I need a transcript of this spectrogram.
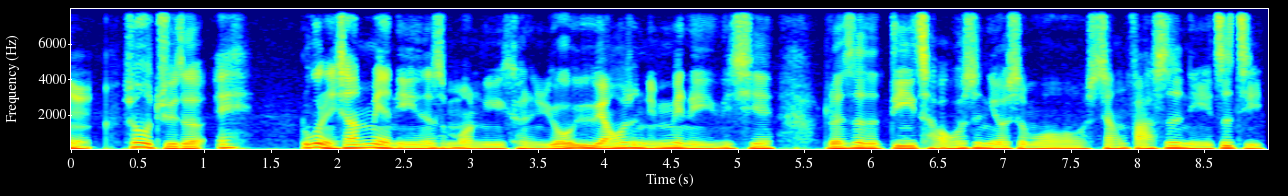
嗯，所以我觉得，哎，如果你现在面临什么，你可能犹豫啊，或者你面临一些人生的低潮，或是你有什么想法是你自己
